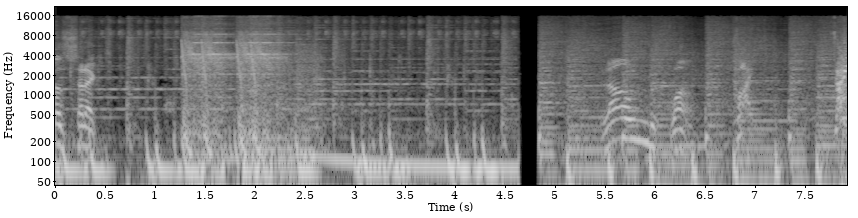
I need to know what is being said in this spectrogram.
Order select! Round 1 Fight! 再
